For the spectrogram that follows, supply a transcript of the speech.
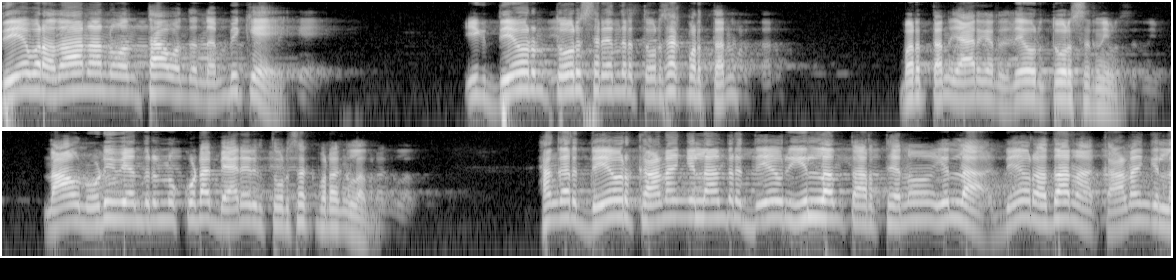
ದೇವರ ಅದಾನ ಅನ್ನುವಂತ ಒಂದು ನಂಬಿಕೆ. ಈಗ ದೇವ್ರನ್ನ ತೋರಿಸ್ರಿ ಅಂದ್ರೆ ತೋರ್ಸಕ್ ಬರ್ತಾನ? ಬರ್ತಾನ ಯಾರಿಗಾರ ದೇವ್ರ ತೋರಿಸ್ರಿ ನೀವು. ನಾವು ನೋಡಿವಿ ಅಂದ್ರೂ ಕೂಡ ಬ್ಯಾರ್ಯಾರಿಗೆ ತೋರ್ಸಕ್ ಬರಂಗಿಲ್ಲ ಅದು. ಹಂಗಾರೆ ದೇವ್ರು ಕಾಣಂಗಿಲ್ಲ ಅಂದ್ರೆ ದೇವ್ರು ಇಲ್ಲ ಅಂತ ಅರ್ಥ ಏನೋ ಇಲ್ಲ. ದೇವ್ರ ಅದಾನ, ಕಾಣಂಗಿಲ್ಲ.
